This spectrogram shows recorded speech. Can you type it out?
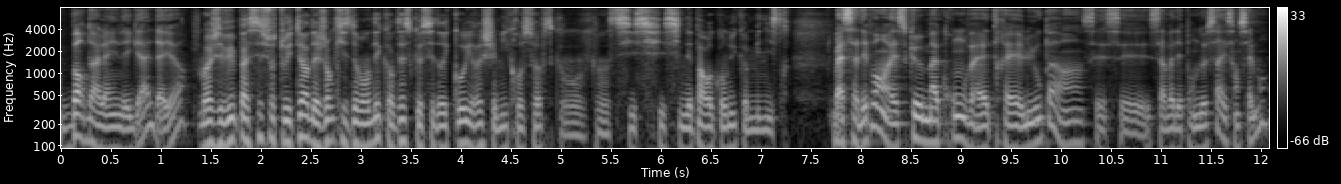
borderline légal d'ailleurs. Moi, j'ai vu passer sur Twitter des gens qui se demandaient quand est-ce que Cédrico irait chez Microsoft s'il si, n'est pas reconduit comme ministre bah, Ça dépend. Est-ce que Macron va être élu ou pas hein? Ça va dépendre de ça essentiellement.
